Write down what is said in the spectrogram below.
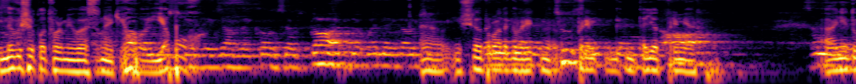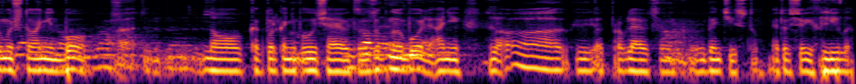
И на высшей платформе вы осознаете, о, я Бог. Э, и Шрила Прабхада говорит, дает пример. Они думают, что они Бог, но как только они получают зубную боль, они а, отправляются к дантисту. Это все их лила.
